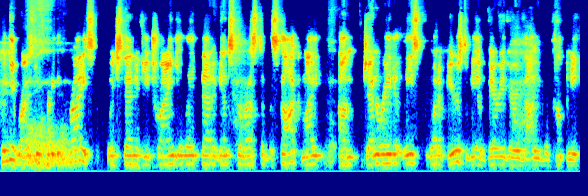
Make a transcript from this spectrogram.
could give rise to a pretty good price, which then if you triangulate that against the rest of the stock might um, generate at least what appears to be a very, very valuable company,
